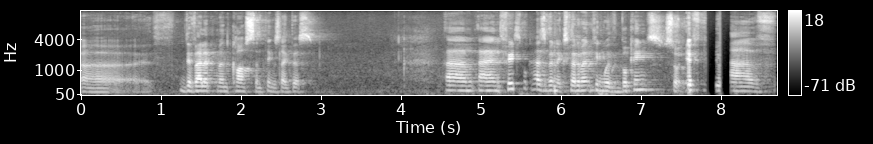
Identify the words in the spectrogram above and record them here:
uh, development costs and things like this. Um, and Facebook has been experimenting with bookings. So if you have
